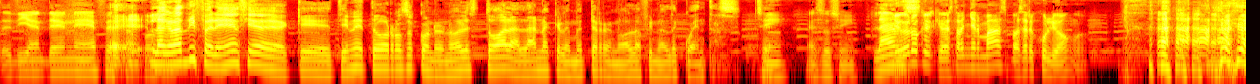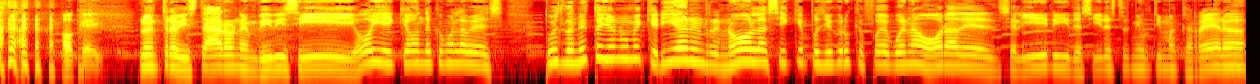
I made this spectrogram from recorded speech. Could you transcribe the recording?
DNF. Eh, la gran diferencia que tiene todo Rosso con Renault es toda la lana que le mete Renault a final de cuentas. Sí, eso sí. Yo creo que el que va a extrañar más va a ser Julián. ok. lo entrevistaron en BBC. Oye, ¿qué onda? ¿Cómo la ves? Pues la neta ya no me querían en Renault, así que pues yo creo que fue buena hora de salir y decir esta es mi última carrera.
